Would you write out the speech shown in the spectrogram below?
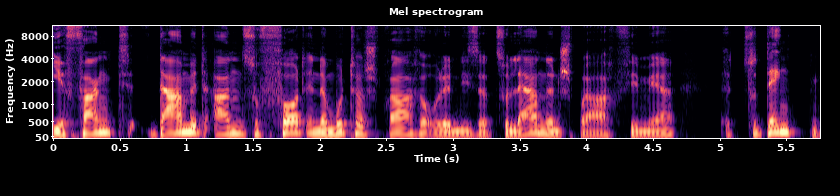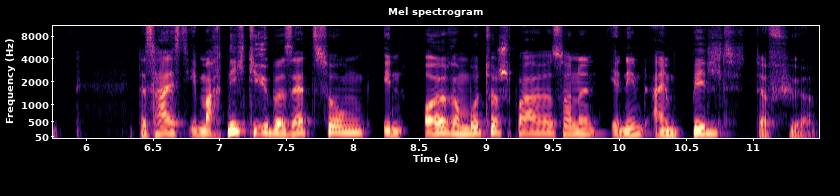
ihr fangt damit an, sofort in der Muttersprache oder in dieser zu lernenden Sprache vielmehr äh, zu denken. Das heißt, ihr macht nicht die Übersetzung in eurer Muttersprache, sondern ihr nehmt ein Bild dafür.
